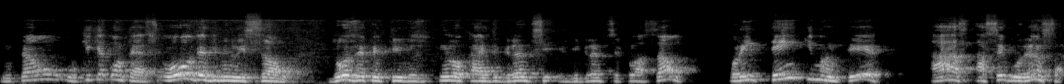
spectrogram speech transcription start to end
Então, o que, que acontece? Houve a diminuição dos efetivos em locais de grande, de grande circulação, porém tem que manter a, a segurança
